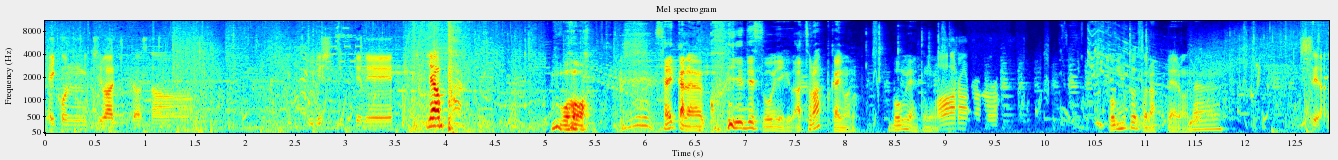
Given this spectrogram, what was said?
はいこんにちは北さん。ゆっくりしてってね。やっぱもうさっきからこういうデス多いんやけど。あトラップか今の。ボムやと思う。あららら。らボムとトラップやろうな。せやね。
